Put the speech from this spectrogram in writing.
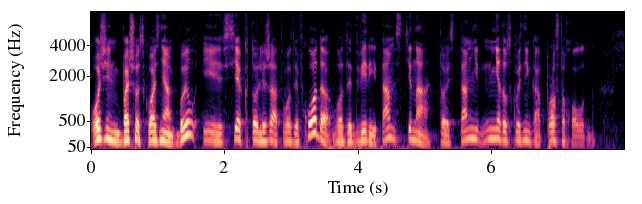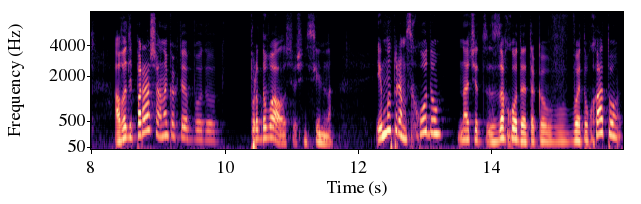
А, Очень большой сквозняк был, и все, кто лежат возле входа, возле двери, там стена. То есть там не- нету сквозняка, просто холодно. А возле параша она как-то продувалась очень сильно. И мы прям сходу, значит, с захода так в, в эту хату,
